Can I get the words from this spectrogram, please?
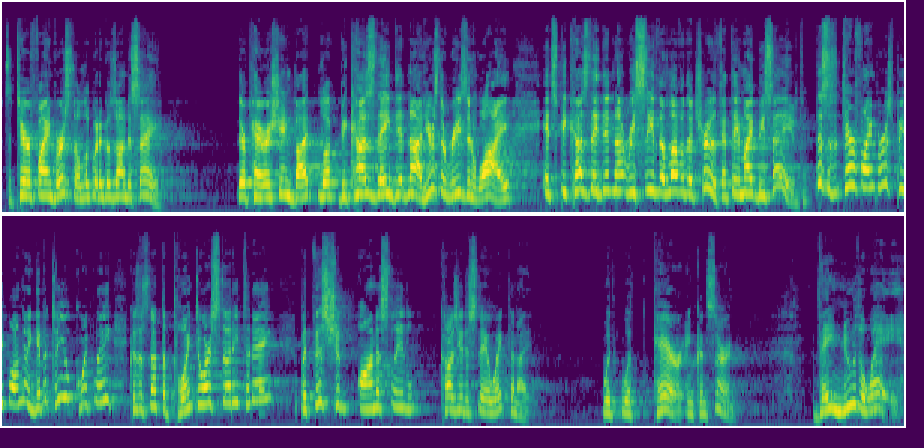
It's a terrifying verse, though. Look what it goes on to say. They're perishing, but look, because they did not. Here's the reason why. It's because they did not receive the love of the truth that they might be saved. This is a terrifying verse, people. I'm going to give it to you quickly because it's not the point to our study today. But this should honestly cause you to stay awake tonight with, with care and concern. They knew the way,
